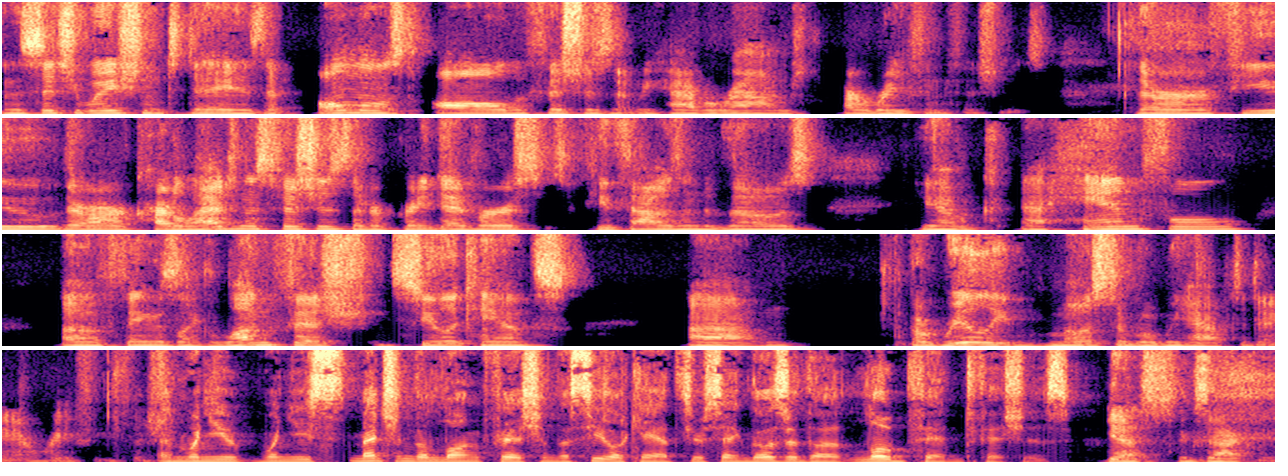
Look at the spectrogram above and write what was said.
And the situation today is that almost all the fishes that we have around are rayfin fishes. There are a few, there are cartilaginous fishes that are pretty diverse, a few thousand of those. You have a, a handful of things like lungfish, coelacanths, um, but really most of what we have today are rayfin fish. And when you when you mentioned the lungfish and the coelacanths, you're saying those are the lobe-finned fishes. Yes, exactly.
